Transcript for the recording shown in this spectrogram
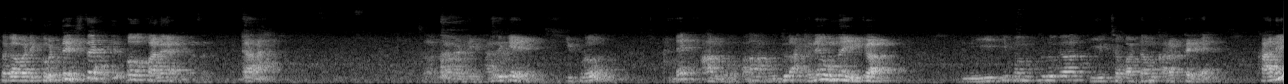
సో కాబట్టి కొట్టేస్తే ఓ పనే అయిపోతుంది. కదా? సో కాబట్టి అందుకే ఇప్పుడు అంటే ఆ లోపల ఆ బుద్ధులు అట్లనే ఉన్నాయి ఇంకా. నీతిమంతులుగా తీర్చబడ్డం కరెక్టే. కానీ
